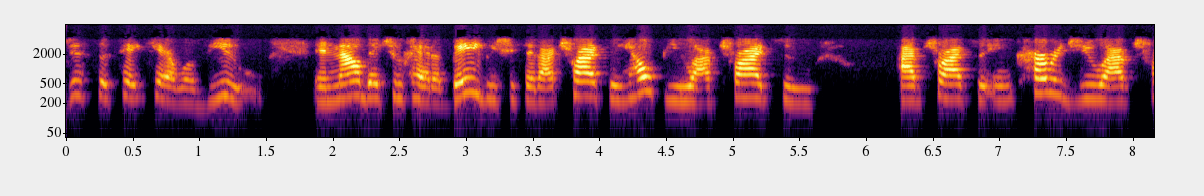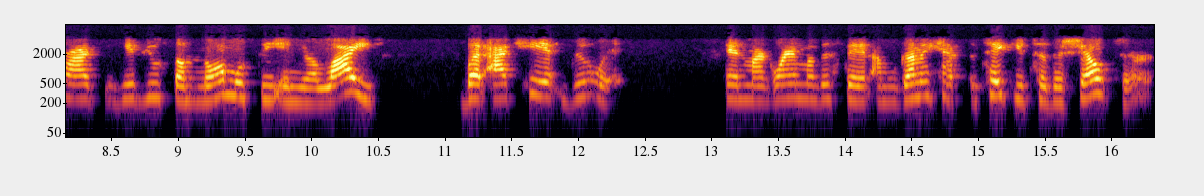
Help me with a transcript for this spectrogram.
just to take care of you. And now that you've had a baby, she said, I tried to help you. I've tried to I've tried to encourage you. I've tried to give you some normalcy in your life, but I can't do it and my grandmother said, I'm going to have to take you to the shelter.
